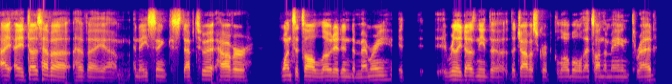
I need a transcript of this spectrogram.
I, it does have a have a um, an async step to it. However, once it's all loaded into memory, it it really does need the, the JavaScript global that's on the main thread.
